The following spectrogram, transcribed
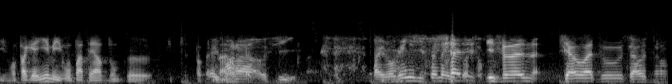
ils vont pas gagner, mais ils vont pas perdre, donc pas Et mal. voilà aussi. Enfin, ils vont gagner du sommeil. Salut quoi. Stephen. Ciao à tous. Ciao, ciao.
